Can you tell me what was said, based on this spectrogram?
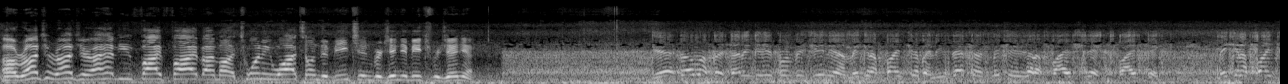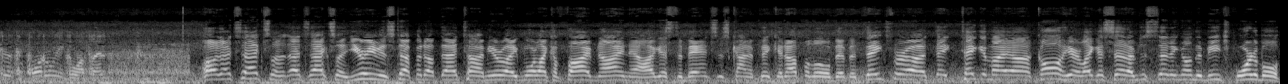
Uh, Roger, Roger. I have you 5-5. I'm uh, 20 watts on the beach in Virginia Beach, Virginia. Yes, sir, my friend. Standing to you from Virginia, making a fine trip. And he's that transmission, he's got a 5'6", 5'6". Making a fine trip to Puerto Rico, my friend. Oh, that's excellent. That's excellent. You're even stepping up that time. You're like more like a five nine now. I guess the band's just kind of picking up a little bit. But thanks for uh, taking my uh, call here. Like I said, I'm just sitting on the beach portable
